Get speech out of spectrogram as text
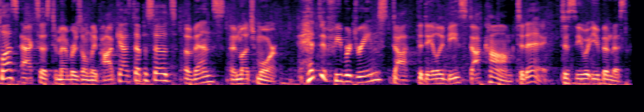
plus access to members only podcast episodes, events, and much more. Head to feverdreams.thedailybeast.com today to see what you've been missing.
